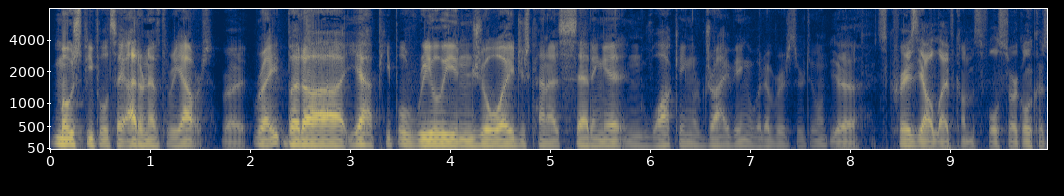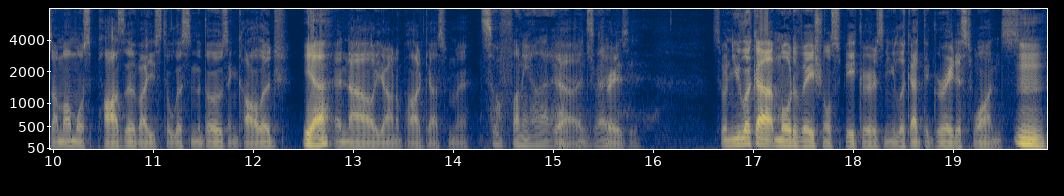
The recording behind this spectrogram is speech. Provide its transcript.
most people would say, I don't have three hours. Right. Right. But uh, yeah, people really enjoy just kind of setting it and walking or driving or whatever it is they're doing. Yeah, it's crazy how life comes full circle because I'm almost positive I used to listen to those in college, Yeah. and now you're on a podcast with me. It's so funny how that happens. Yeah, happens, it's right? crazy. So when you look at motivational speakers and you look at the greatest ones, Mm.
